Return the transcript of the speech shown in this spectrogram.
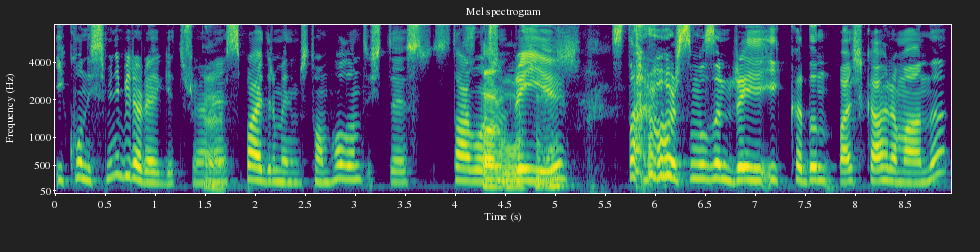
ikon ismini bir araya getiriyor. Yani Evet. Spider-Man'imiz Tom Holland, işte Star Star Wars'un Rey'i, Wars'umuz. Star Wars'umuzun Rey'i ilk kadın baş kahramanı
